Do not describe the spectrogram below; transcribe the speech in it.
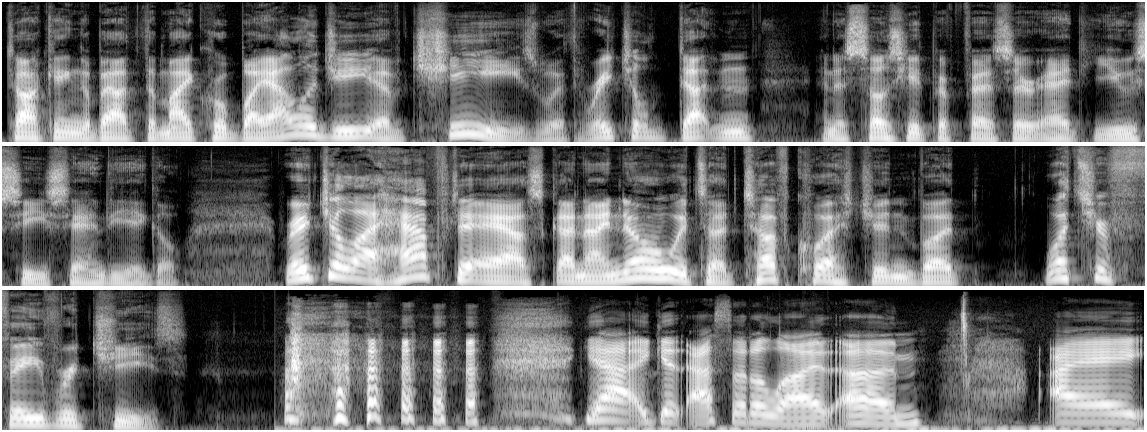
talking about the microbiology of cheese with Rachel Dutton, an associate professor at UC San Diego. Rachel, I have to ask, and I know it's a tough question, but what's your favorite cheese? yeah, I get asked that a lot. Um, I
